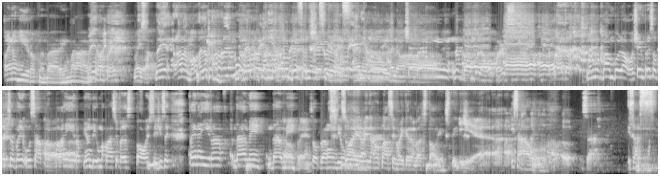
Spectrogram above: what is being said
Tayo ng hirap na pare. Marami. Mahirap, pre. Mahirap. Na, alam mo, alam, parang alam mo, Hindi, parang may parang- idea. parang based on your Siyempre, experience. may idea ano, mo eh. ano, Siyempre, ah, nung nagbumble ako, ah, ah, Pada- nung nagbumble ako, syempre sabay-sabay yung usapan. Ah. Pakahirap yun. Hindi ko maklasify as talking stage. Kasi tayo ng hirap. Ang dami. Ang dami. Oh. Sobrang hindi ko So, kaya. may, may nakaklasify ka na ba sa talking stage? yeah. Isa ako. Oh, Isa. Isas?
